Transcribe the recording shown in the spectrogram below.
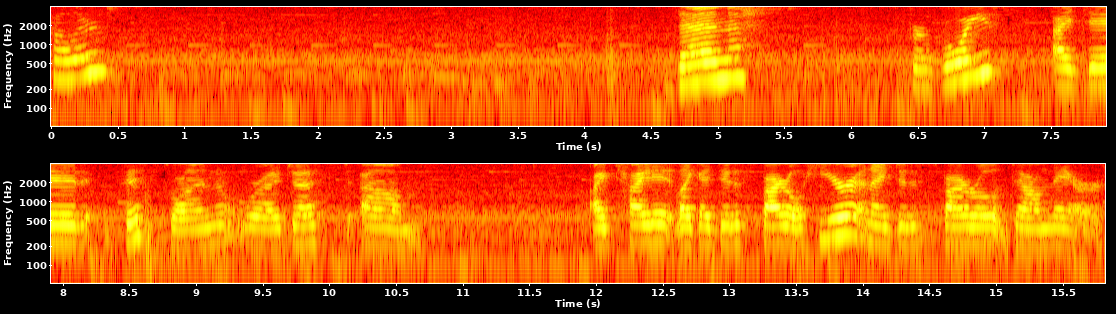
colors. Then for Royce, I did this one where I just um, I tied it like I did a spiral here and I did a spiral down there.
